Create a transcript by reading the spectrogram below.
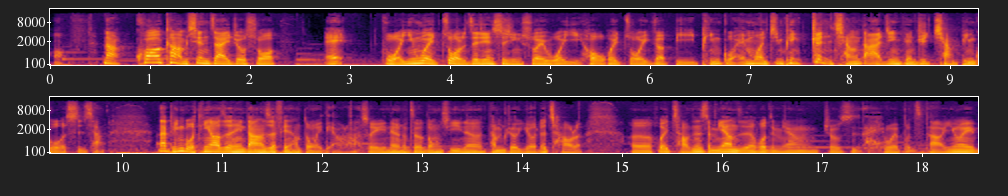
哦。那 Qualcomm 现在就说，哎，我因为做了这件事情，所以我以后会做一个比苹果 M1 晶片更强大的晶片去抢苹果市场。那苹果听到这些，当然是非常懂一点啦，所以呢，这个东西呢，他们就有的吵了，呃，会吵成什么样子或怎么样，就是哎，我也不知道，因为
